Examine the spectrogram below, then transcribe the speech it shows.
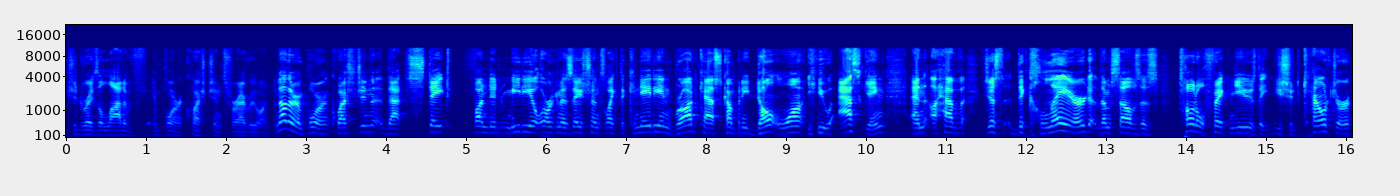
should raise a lot of important questions for everyone. Another important question that state funded media organizations like the Canadian Broadcast Company don't want you asking and have just declared themselves as total fake news that you should counter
